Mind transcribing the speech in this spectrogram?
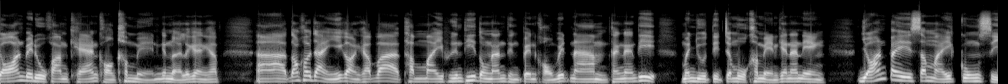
ย้อนไปดูความแค้นของเขมรกันหน่อยแล้วกันครับอ่าต้องเข้าใจอย่างนี้ก่อนครับว่าทำไมพื้นที่ตรงนั้นถึงเป็นของเวียดนาม ทั้งทั้งๆที่มันอยู่ติดจมูกเขมรแค่นั้นเอง ย้อนไปสมัยกรุงศรี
